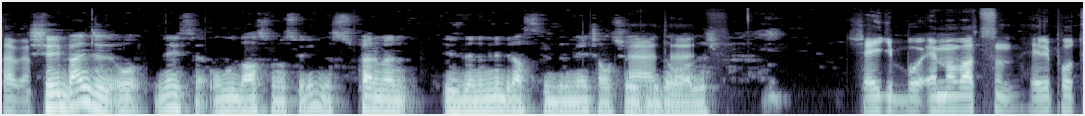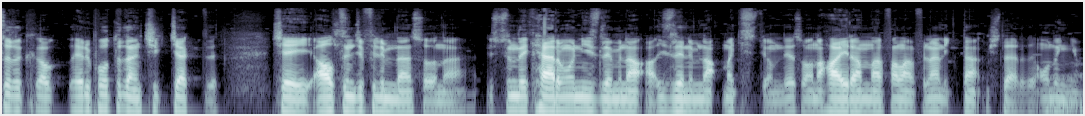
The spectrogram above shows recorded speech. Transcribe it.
Tabii. Şey bence o neyse onu daha sonra söyleyeyim de Superman izlenimini biraz sildirmeye çalışıyor Evet, gibi de evet. Şey gibi bu Emma Watson Harry Potter Harry Potter'dan çıkacaktı. Şey 6. filmden sonra. Üstündeki Hermione izlemini, izlenimini atmak istiyorum diye. Sonra hayranlar falan filan ikna etmişlerdi. Onun gibi.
